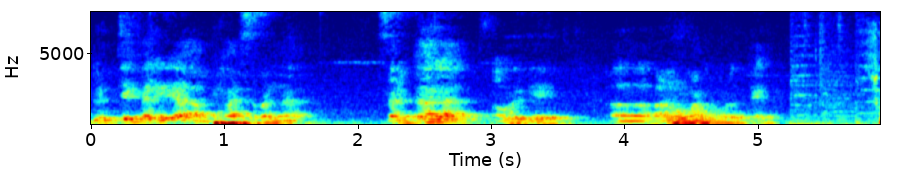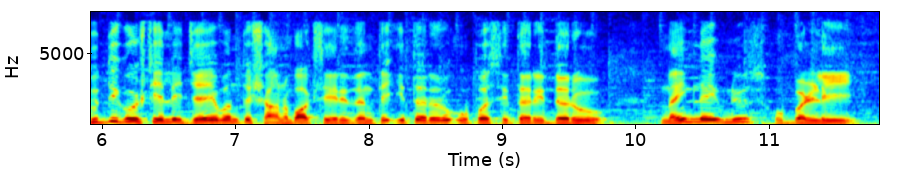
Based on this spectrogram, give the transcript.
ನೃತ್ಯ ಕಲೆಯ ಅಭ್ಯಾಸವನ್ನ ಸರ್ಕಾರ ಅವರಿಗೆ ಸುದ್ದಿಗೋಷ್ಠಿಯಲ್ಲಿ ಜಯವಂತ ಶಾನಬಾಗ್ ಸೇರಿದಂತೆ ಇತರರು ಉಪಸ್ಥಿತರಿದ್ದರು. Nine live news Hubballi.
